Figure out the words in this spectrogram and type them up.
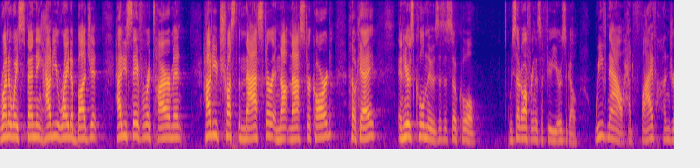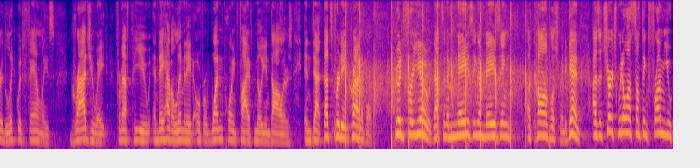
runaway spending. How do you write a budget? How do you save for retirement? How do you trust the master and not MasterCard? Okay? And here's cool news. This is so cool. We started offering this a few years ago. we've now had 500 liquid families graduate from FPU, and they have eliminated over $1.5 million in debt. That's pretty incredible. Good for you. That's an amazing, amazing accomplishment. Again, as a church, we don't want something from you,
